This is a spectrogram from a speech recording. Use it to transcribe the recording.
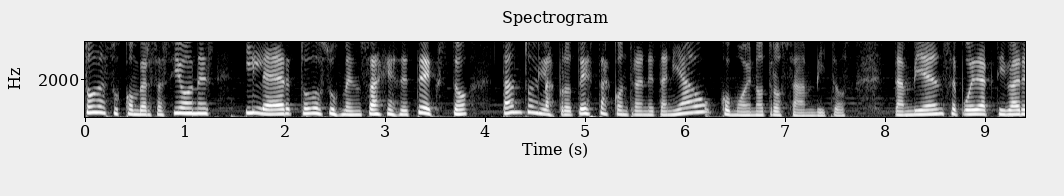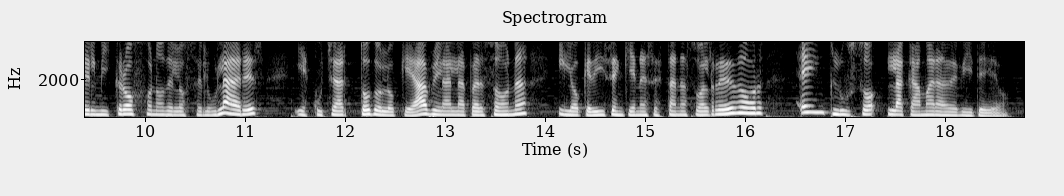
todas sus conversaciones y leer todos sus mensajes de texto, tanto en las protestas contra Netanyahu como en otros ámbitos. También se puede activar el micrófono de los celulares y escuchar todo lo que habla la persona y lo que dicen quienes están a su alrededor, e incluso la cámara de video.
